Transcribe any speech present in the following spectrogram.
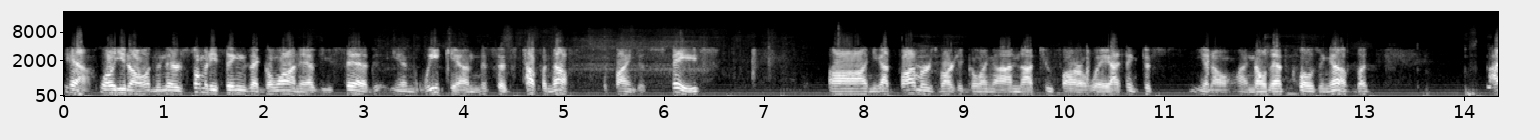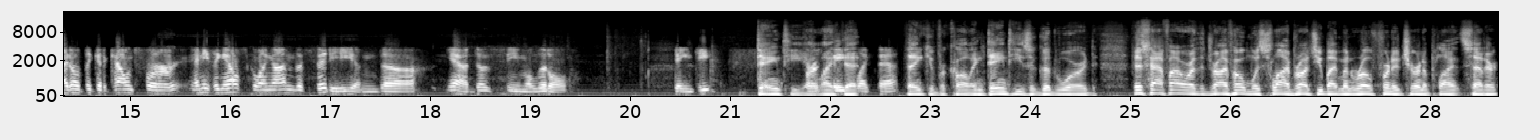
Yeah, well, you know, and then there's so many things that go on, as you said, in the weekend. It's, it's tough enough to find a space. Uh, and you got farmers market going on not too far away. I think this, you know, I know that's closing up, but I don't think it accounts for anything else going on in the city. And uh, yeah, it does seem a little dainty Dainty. I like that. like that. Thank you for calling. Dainty's a good word. This half hour of the drive home with Sly brought to you by Monroe Furniture and Appliance Center.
